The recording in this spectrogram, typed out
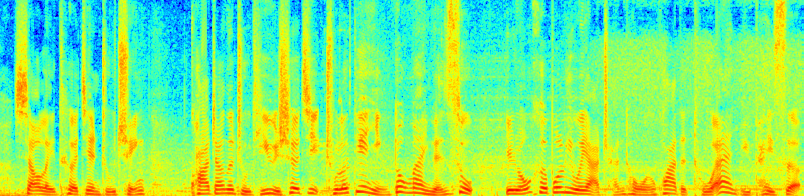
——肖雷特建筑群。夸张的主题与设计，除了电影、动漫元素，也融合玻利维亚传统文化的图案与配色。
